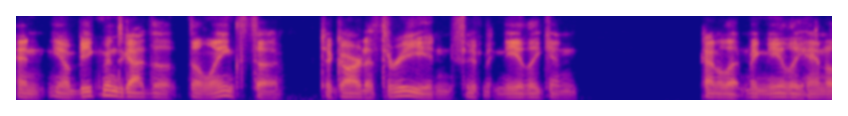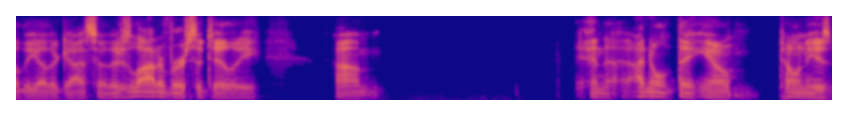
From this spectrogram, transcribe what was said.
and you know Beekman's got the the length to to guard a three, and if McNeely can kind of let McNeely handle the other guy, so there's a lot of versatility. Um, and I don't think you know Tony is.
